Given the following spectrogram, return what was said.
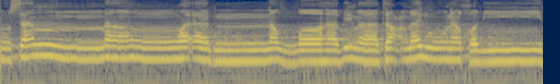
مسمى وأن الله بما تعملون خبير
